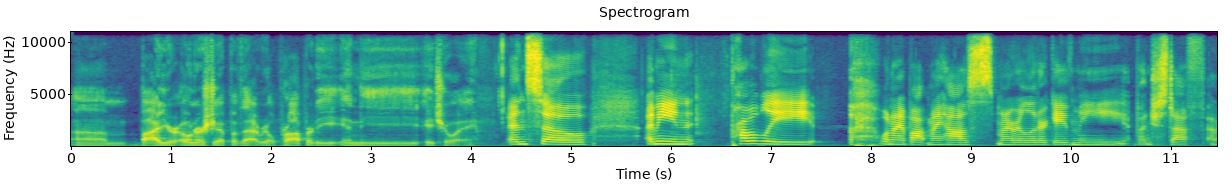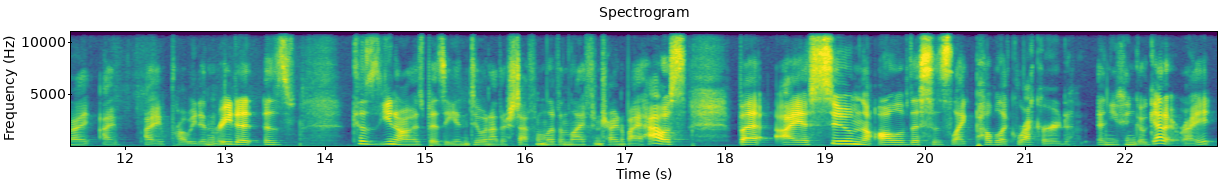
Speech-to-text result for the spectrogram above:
um, by your ownership of that real property in the HOA. And so, I mean, probably when I bought my house, my realtor gave me a bunch of stuff, and I, I, I probably didn't read it as because you know I was busy and doing other stuff and living life and trying to buy a house. But I assume that all of this is like public record, and you can go get it, right?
